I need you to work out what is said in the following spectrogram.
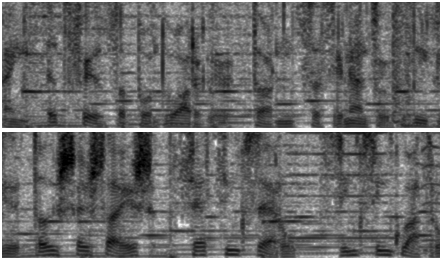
em adefesa.org. Torne-se assinante. Ligue 266 750 554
